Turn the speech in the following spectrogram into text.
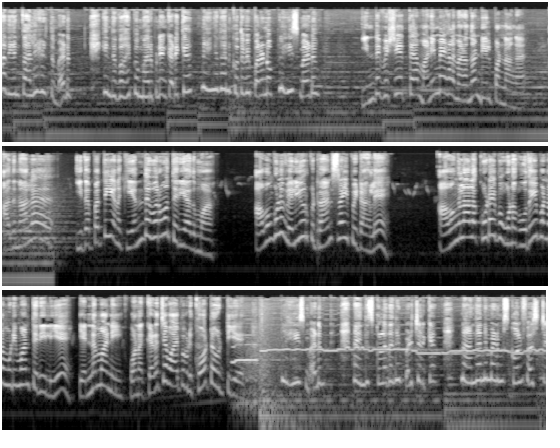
அது என் தலையெழுத்து மேடம். இந்த வாய்ப்பு மறுபடியும் கிடைக்க நீங்க தான் எனக்கு உதவி பண்ணணும் ப்ளீஸ் மேடம். இந்த விஷயத்த மணிமேகலை மேடம் தான் டீல் பண்ணாங்க. அதனால இத பத்தி எனக்கு எந்த விவரமும் தெரியாதுமா அவங்களும் வெளியூருக்கு டிரான்ஸ்ஃபர் ஆகி போயிட்டாங்களே. அவங்களால கூட இப்ப உனக்கு உதவி பண்ண முடியுமான்னு தெரியலையே. என்னம்மா நீ? உனக்கு கிடைச்ச வாய்ப்பு இப்படி கோட்டை விட்டியே. ப்ளீஸ் மேடம் நான் இந்த ஸ்கூல்ல தானே படிச்சிருக்கேன். நான் தானே madam school first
